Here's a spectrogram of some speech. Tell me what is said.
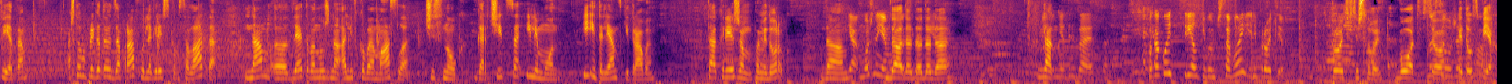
фета. А чтобы приготовить заправку для греческого салата, нам э, для этого нужно оливковое масло, чеснок, горчица и лимон и итальянские травы. Так, режем помидорок. Да. Я, можно я Да, да, да, да, да. Не, Так. он не отрезается. По какой стрелке будем, часовой или против? Против часовой. Вот, все, всё, уже это успех.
